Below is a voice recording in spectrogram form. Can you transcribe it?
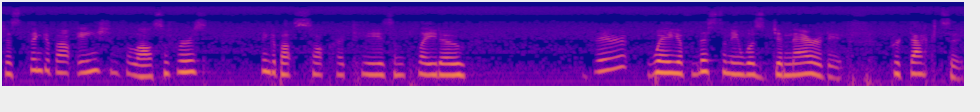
Just think about ancient philosophers, think about Socrates and Plato. Their way of listening was generative, productive.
